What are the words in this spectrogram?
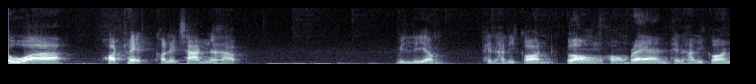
ตัว Portrait Collection นะครับวิลเลียมเพนฮาริกอนกล่องของแบรนด์เพนฮาริกอน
